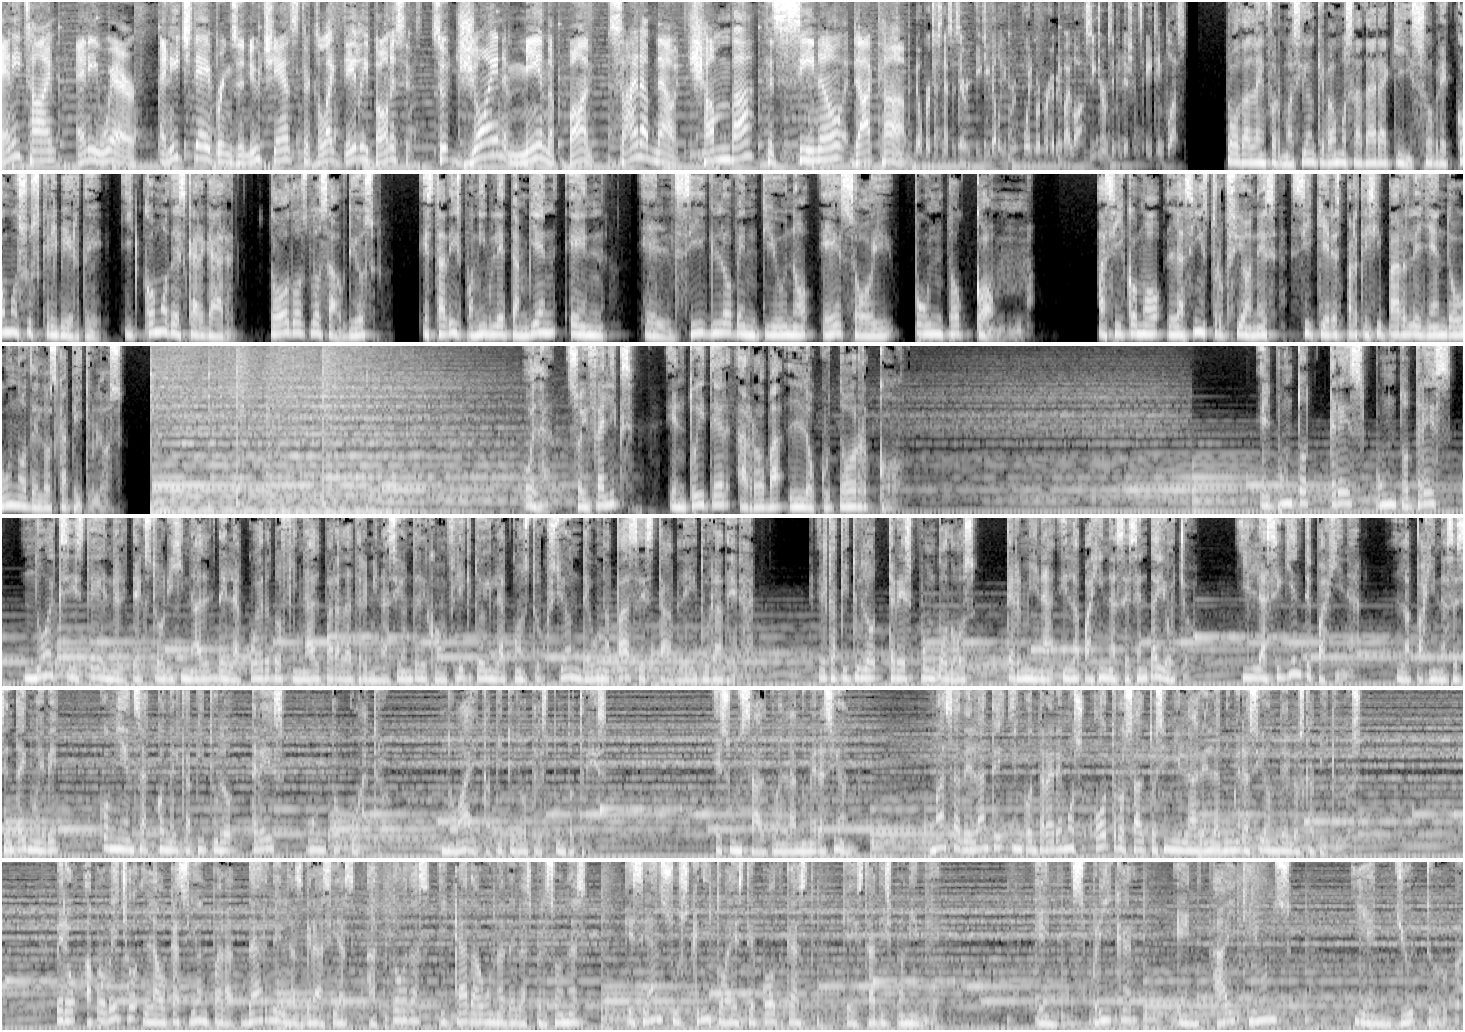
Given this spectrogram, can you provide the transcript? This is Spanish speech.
anytime, anywhere and each day brings a new chance to collect daily bonuses. So join me in the fun. Sign up now at ChumbaCasino.com. No purchase necessary. VGW Group. Void were prohibited by law. See terms and conditions. 18 plus. Toda la información que vamos a dar aquí sobre cómo suscribirte y cómo descargar todos los audios está disponible también en el siglo hoy.com así como las instrucciones si quieres participar leyendo uno de los capítulos. Hola, soy Félix, en Twitter arroba locutorco. El punto 3.3 no existe en el texto original del acuerdo final para la terminación del conflicto y la construcción de una paz estable y duradera. El capítulo 3.2 termina en la página 68 y la siguiente página, la página 69, comienza con el capítulo 3.4 no hay capítulo 3.3. Es un salto en la numeración. Más adelante encontraremos otro salto similar en la numeración de los capítulos. Pero aprovecho la ocasión para darle las gracias a todas y cada una de las personas que se han suscrito a este podcast que está disponible en Spreaker, en iTunes y en YouTube.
